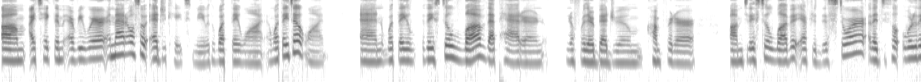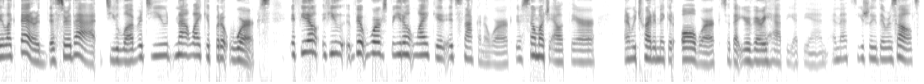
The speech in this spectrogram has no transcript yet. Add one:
Um, I take them everywhere, and that also educates me with what they want and what they don't want, and what they they still love that pattern, you know, for their bedroom comforter. Um, do they still love it after this store? Are they still, what do they like better, this or that? Do you love it? Do you not like it, but it works? If you don't, if you if it works but you don't like it, it's not going to work. There's so much out there, and we try to make it all work so that you're very happy at the end, and that's usually the result.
